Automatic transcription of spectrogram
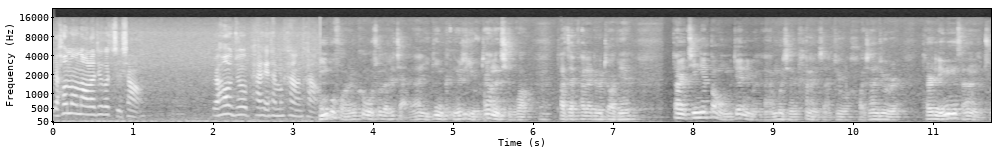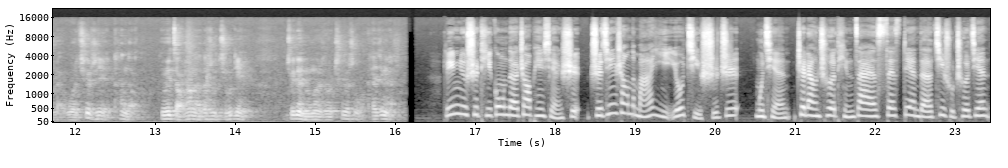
然后弄到了这个纸上，然后就拍给他们看了看。我们不否认客户说的是假的，一定肯定是有这样的情况，他才拍了这个照片。但是今天到我们店里面来，目前看了一下，就好像就是他是零零散散的出来，我确实也看到了，因为早上来的时候九点九点钟的时候，车是我开进来的。林女士提供的照片显示，纸巾上的蚂蚁有几十只。目前，这辆车停在 4S 店的技术车间，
